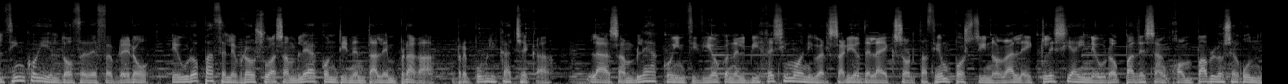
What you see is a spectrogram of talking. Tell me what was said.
El 5 y el 12 de febrero, Europa celebró su Asamblea Continental en Praga, República Checa. La asamblea coincidió con el vigésimo aniversario de la exhortación postsinodal Ecclesia in Europa de San Juan Pablo II.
